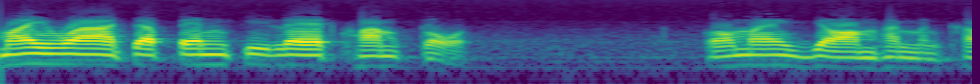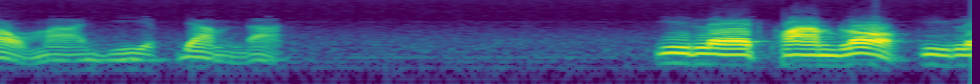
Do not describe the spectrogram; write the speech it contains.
ไม่ว่าจะเป็นกิเลสความโกรธ ก็ไม่ยอมให้มันเข้ามาเหยียบย่ำได้ กิเลสความโลภกิเล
